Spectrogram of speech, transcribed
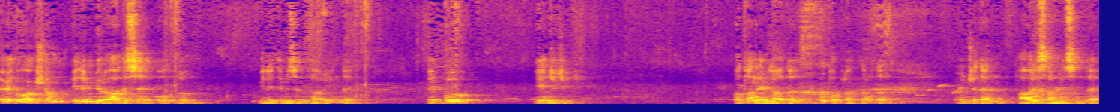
Evet o akşam elim bir hadise oldu milletimizin tarihinde ve bu gencecik vatan evladı bu topraklarda önceden tarih sahnesinde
